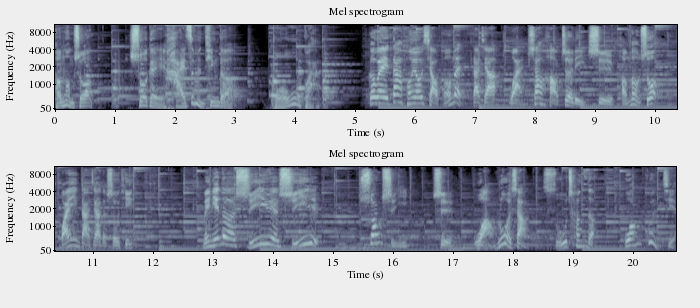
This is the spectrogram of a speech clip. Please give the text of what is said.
鹏鹏说：“说给孩子们听的博物馆。”各位大朋友、小朋友们，大家晚上好！这里是鹏鹏说，欢迎大家的收听。每年的十一月十一日，双十一，是网络上俗称的光棍节。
